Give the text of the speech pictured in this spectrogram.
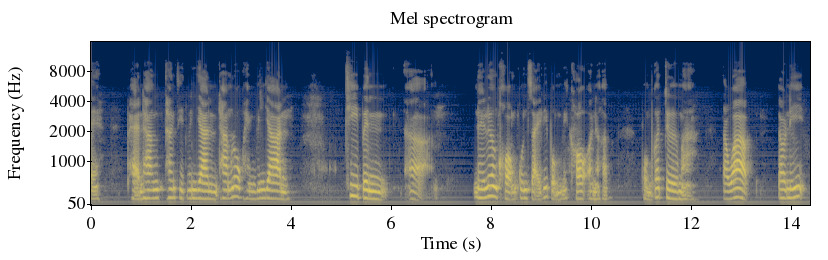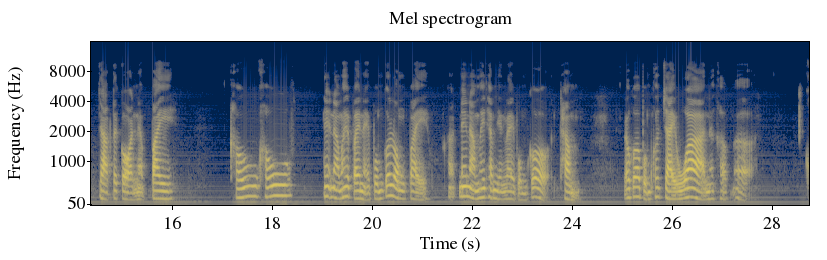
แผนทางทางจิตวิญญาณ ทางโลกแห่งวิญญาณ ที่เป็นในเรื่องของคุณใสที่ผมวิเคราะห์นะครับ ผมก็เจอมา แต่ว่าตอนนี้จากแต่ก่อนเนี่ยไปเขาเขา แนะนำให้ไปไหนผมก็ลองไปแนะนำให้ทำอย่างไรผมก็ทำแล้วก็ผมเข้าใจว่านะครับ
